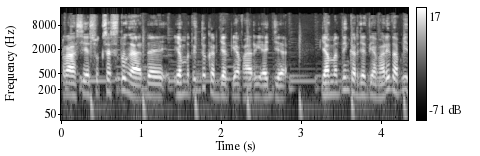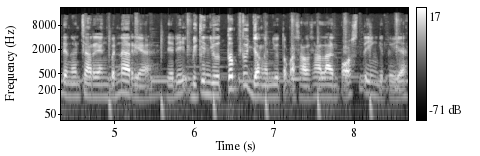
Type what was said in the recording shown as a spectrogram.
rahasia sukses itu nggak ada. Yang penting tuh kerja tiap hari aja. Yang penting kerja tiap hari tapi dengan cara yang benar ya. Jadi bikin YouTube tuh jangan YouTube asal-asalan posting gitu ya.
